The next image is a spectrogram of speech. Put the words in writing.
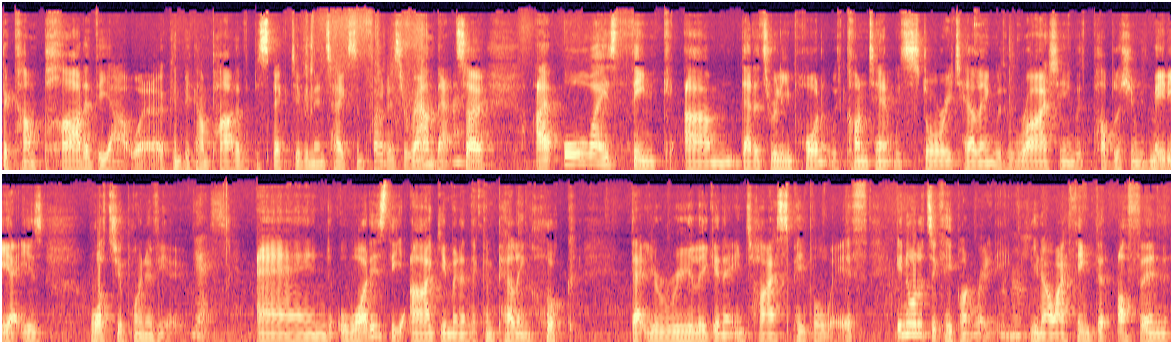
become part of the artwork and become part of the perspective and then take some photos around that. Okay. So I always think um, that it's really important with content, with storytelling, with writing, with publishing, with media is what's your point of view? Yes and what is the argument and the compelling hook that you're really going to entice people with in order to keep on reading. Mm-hmm. You know, I think that often,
